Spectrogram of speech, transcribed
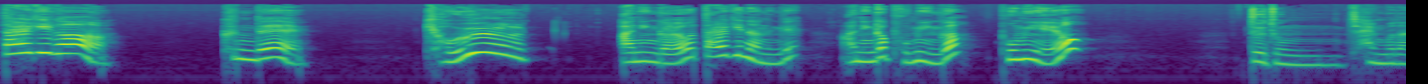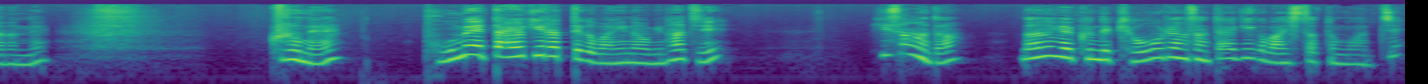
딸기가, 근데, 겨울 아닌가요? 딸기 나는 게? 아닌가? 봄인가? 봄이에요? 두둥, 잘못 알았네. 그러네. 봄에 딸기 라떼가 많이 나오긴 하지. 이상하다. 나는 왜 근데 겨울에 항상 딸기가 맛있었던 것 같지?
